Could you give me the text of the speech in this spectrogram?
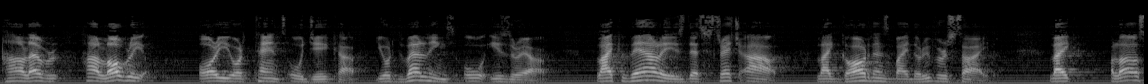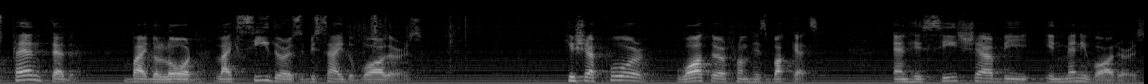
How, lovely, how lovely are your tents, O Jacob, your dwellings, O Israel, like valleys that stretch out, like gardens by the riverside, like aloes planted by the Lord, like cedars beside the waters. He shall pour water from his buckets, and his seed shall be in many waters.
